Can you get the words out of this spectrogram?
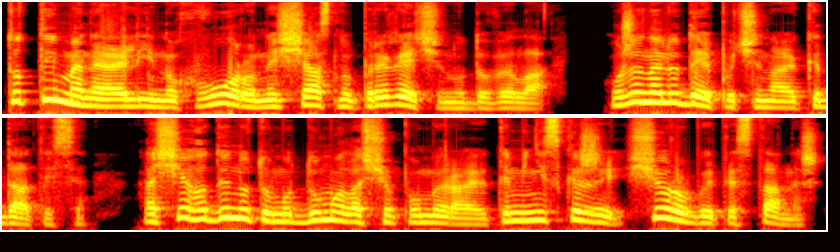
То ти мене, Аліно, хвору, нещасну приречену довела. Уже на людей починаю кидатися. А ще годину тому думала, що помираю. Ти мені скажи, що робити станеш?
